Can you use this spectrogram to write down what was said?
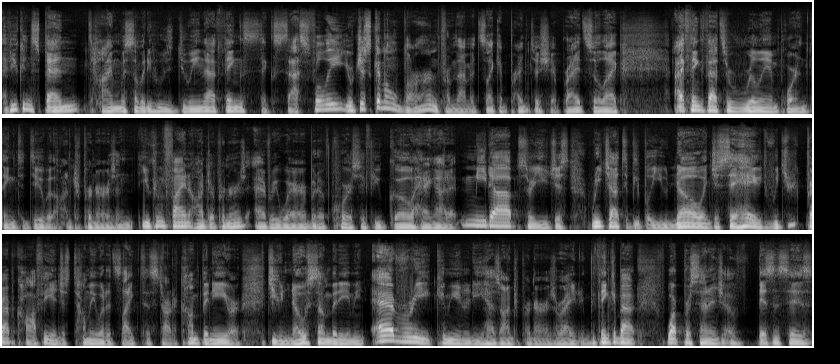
if you can spend time with somebody who's doing that thing successfully, you're just going to learn from them. It's like apprenticeship, right? So like I think that's a really important thing to do with entrepreneurs. And you can find entrepreneurs everywhere, but of course if you go hang out at meetups or you just reach out to people you know and just say, "Hey, would you grab coffee and just tell me what it's like to start a company or do you know somebody?" I mean, every community has entrepreneurs, right? If you think about what percentage of businesses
